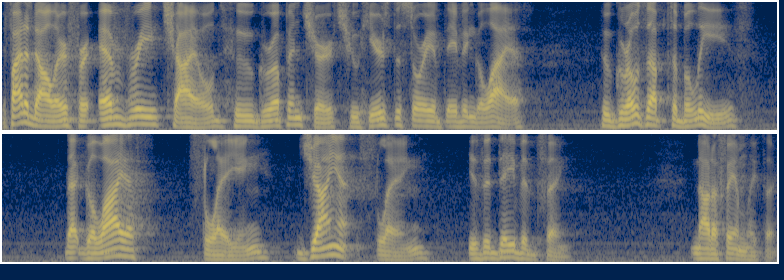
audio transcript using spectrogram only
If I had a dollar for every child who grew up in church, who hears the story of David and Goliath, who grows up to believe that Goliath slaying, giant slaying, is a David thing, not a family thing.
